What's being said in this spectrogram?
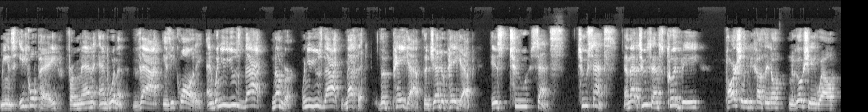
means equal pay for men and women. That is equality. And when you use that number, when you use that method, the pay gap, the gender pay gap is two cents. Two cents. And that two cents could be partially because they don't negotiate well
